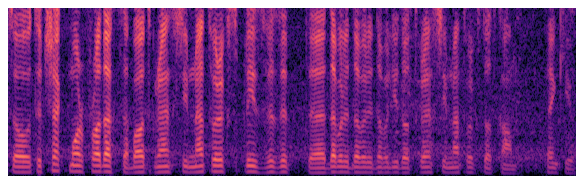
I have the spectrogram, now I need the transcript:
So to check more products about Grandstream Networks, please visit uh, www.grandstreamnetworks.com. Thank you.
